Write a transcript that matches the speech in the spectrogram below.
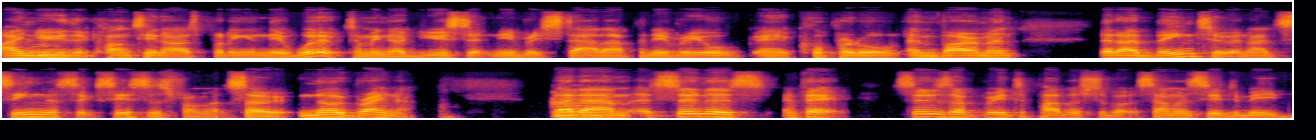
I knew Mm. the content I was putting in there worked. I mean, I'd used it in every startup and every uh, corporate environment that I'd been to, and I'd seen the successes from it. So no brainer. But Mm. um, as soon as, in fact, soon as I went to publish the book, someone said to me,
